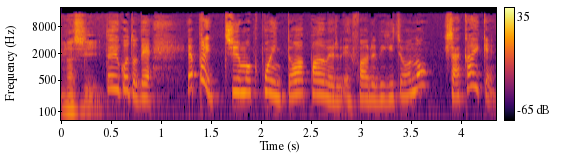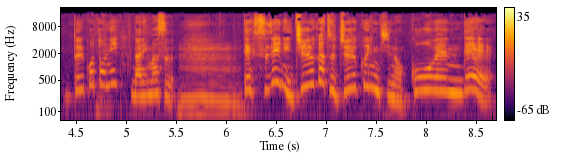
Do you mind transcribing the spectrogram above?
なし。ということで、やっぱり注目ポイントはパウエル FRB 議長の記者会見ということになります。うん。で、すでに10月19日の講演で、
